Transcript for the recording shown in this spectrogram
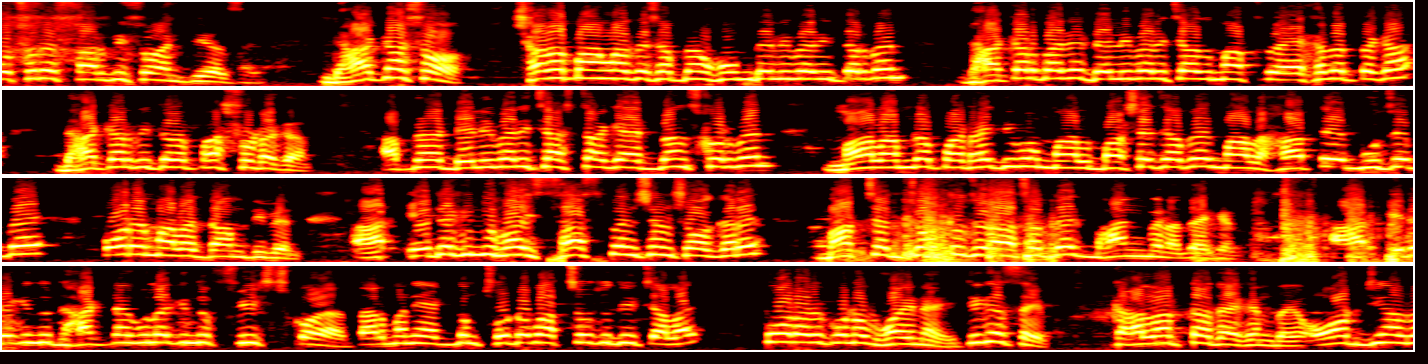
বছরের সার্ভিস ওয়ারেন্টি আছে। ঢাকা সহ সারা বাংলাদেশ আপনার হোম ডেলিভারি নিতে পারবেন। ঢাকার বাইরে ডেলিভারি চার্জ মাত্র এক হাজার টাকা, ঢাকার ভিতরে পাঁচশো টাকা। আপনারা ডেলিভারি চার্জটা আগে অ্যাডভান্স করবেন, মাল আমরা পাঠাই দিব, মাল বাসে যাবে, মাল হাতে বুঝে পেয়ে পরে মালের দাম দিবেন। আর এটা কিন্তু ভাই সাসপেনশন সহকারে বাচ্চার যত জোর আছার দেখ, ভাঙবে না, দেখেন। আর এটা কিন্তু ঢাকনাগুলো কিন্তু ফিক্সড করা, তার মানে একদম ছোট বাচ্চাও যদি চালায় পড়ার কোনো ভয় নাই, ঠিক আছে? কালারটা দেখেন ভাই অরিজিনাল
